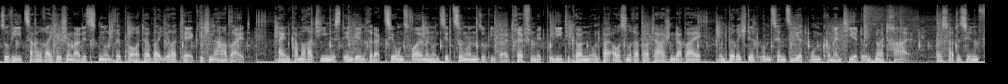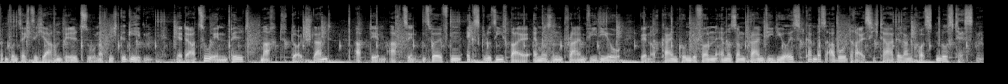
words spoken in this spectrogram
sowie zahlreiche Journalisten und Reporter bei ihrer täglichen Arbeit. Ein Kamerateam ist in den Redaktionsräumen und Sitzungen sowie bei Treffen mit Politikern und bei Außenreportagen dabei und berichtet unzensiert, unkommentiert und neutral. Das hat es in 65 Jahren Bild so noch nicht gegeben. Mehr dazu in Bild macht Deutschland ab dem 18.12. exklusiv bei Amazon Prime Video. Wer noch kein Kunde von Amazon Prime Video ist, kann das Abo 30 Tage lang kostenlos testen.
